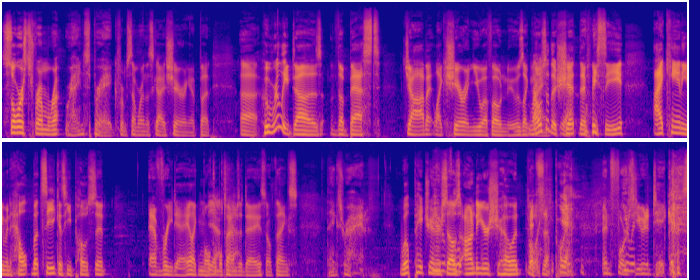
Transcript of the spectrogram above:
sourced from R- Ryan Sprague from somewhere in the sky sharing it, but uh, who really does the best job at like sharing UFO news. Like most of the yeah. shit that we see, I can't even help but see because he posts it every day, like multiple Yeah, times yeah. a day. So thanks, thanks Ryan. We'll Patreon ourselves onto your show at, at some point Yeah. And force you, to take us.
